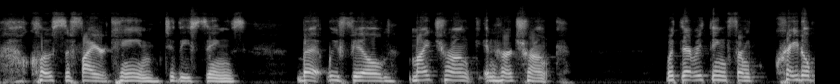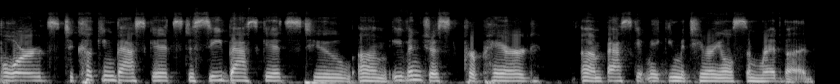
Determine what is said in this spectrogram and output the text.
how close the fire came to these things. But we filled my trunk and her trunk with everything from cradle boards to cooking baskets to seed baskets to um, even just prepared um, basket making materials, some redbud,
